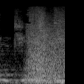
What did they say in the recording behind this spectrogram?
Red team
